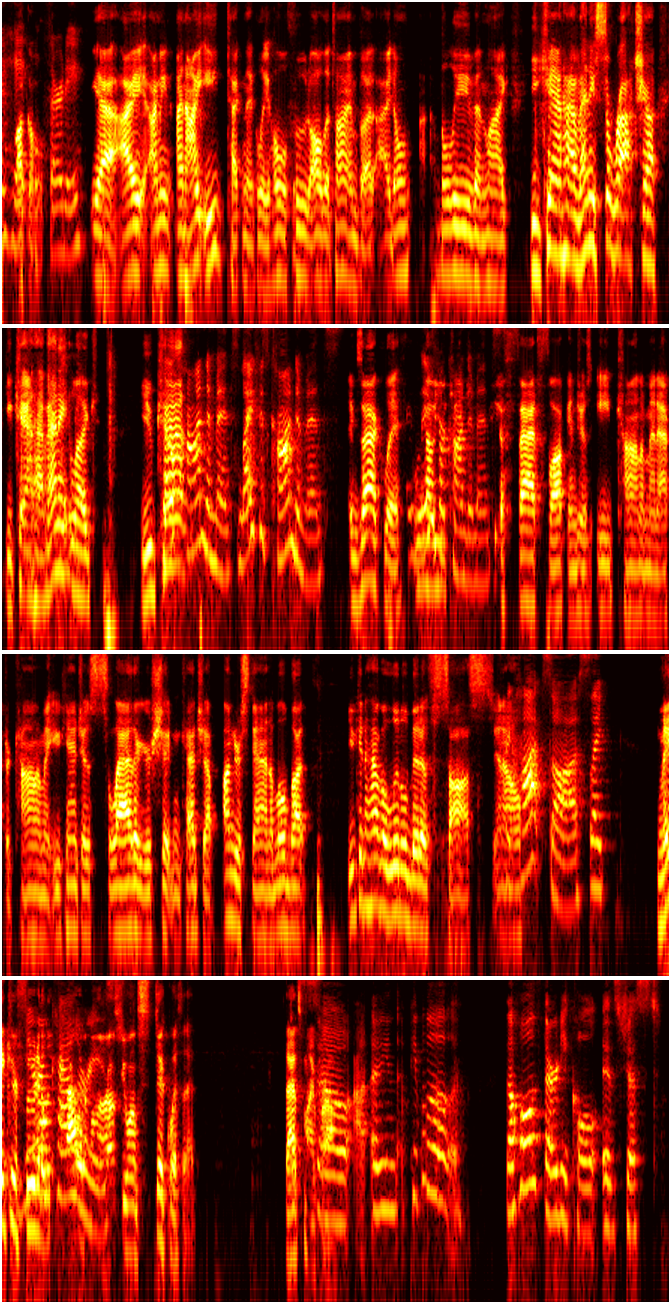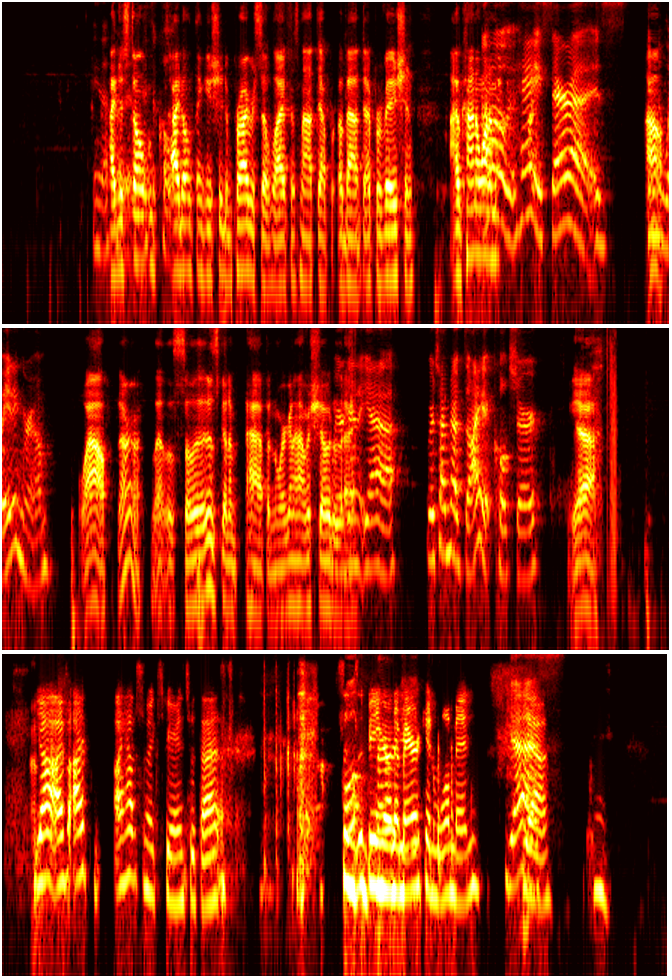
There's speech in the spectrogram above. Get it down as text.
I hate. Whole 30. Yeah, I I mean, and I eat technically whole food all the time, but I don't believe in like you can't have any sriracha, you can't have any like you can't condiments. Life is condiments. exactly. I live No, for you condiments. be a fat fuck and just eat condiment after condiment. You can't just slather your shit in ketchup. Understandable, but you can have a little bit of sauce. You know, Like hot sauce. Like make your food at zero least palatable, or calories. else you won't stick with it. That's my so, problem. I- I mean, people, the whole 30 cult is just. I, mean, that's I just it- don't. it's a cult. I don't think you should deprive yourself. Life is not dep- about deprivation. I kind of want to. Oh, hey, Sarah is in Oh. the waiting room. Wow. All right. That, so it is gonna happen. We're gonna have a show We today. gonna, yeah, we were talking about diet culture. Yeah. Yeah, I've I've I have some experience with that. Since Whole being an American woman. Yes.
